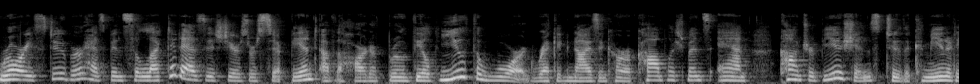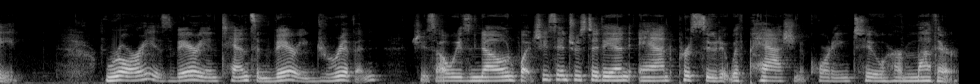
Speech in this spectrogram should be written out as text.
Rory Stuber has been selected as this year's recipient of the Heart of Broomfield Youth Award, recognizing her accomplishments and contributions to the community. Rory is very intense and very driven. She's always known what she's interested in and pursued it with passion, according to her mother,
